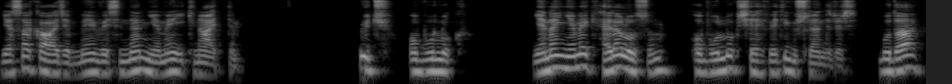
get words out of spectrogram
yasak ağacın meyvesinden yemeye ikna ettim. 3. Oburluk Yenen yemek helal olsun, oburluk şehveti güçlendirir. Bu da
